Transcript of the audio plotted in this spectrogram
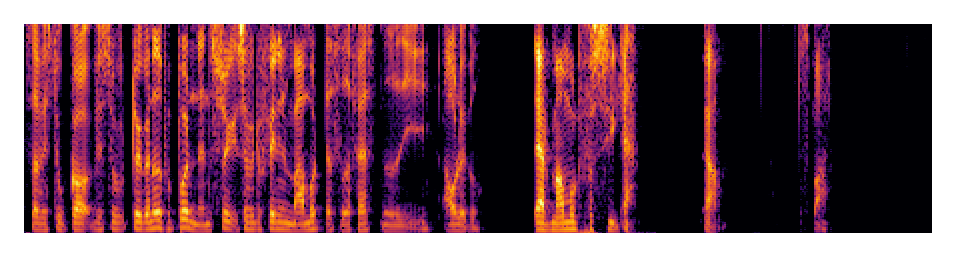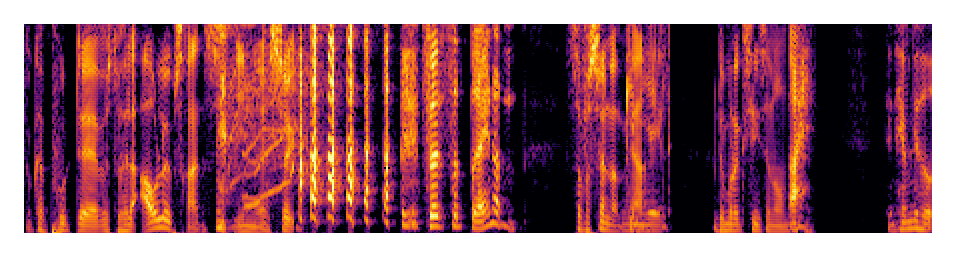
Så hvis du, går, hvis du dykker ned på bunden af en sø, så vil du finde en mammut, der sidder fast nede i afløbet. Er et mammutfossil. Ja. Ja. Smart. Du kan putte, øh, hvis du hælder afløbsrens i en øh, sø, Så, så dræner den. så forsvinder den her. Genialt. Du må du ikke sige til nogen. Nej, det er en hemmelighed.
